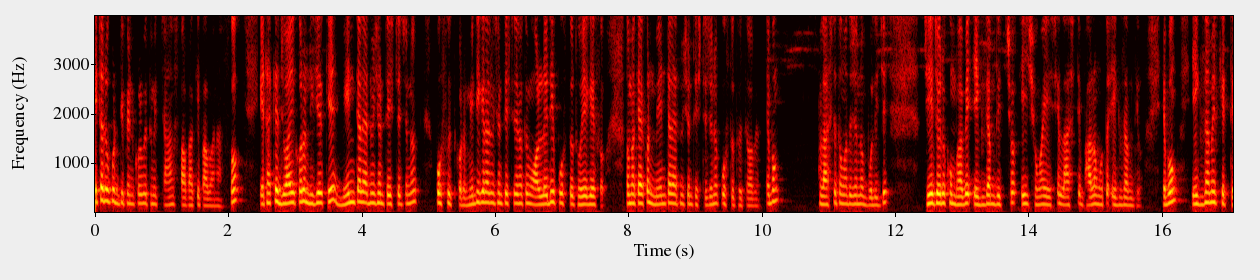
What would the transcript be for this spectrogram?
এটার উপর ডিপেন্ড করবে তুমি চান্স পাবা কি পাবা না। সো এটাকে জয় করো, নিজেকে মেন্টাল অ্যাডমিশন টেস্টের জন্য প্রস্তুত করো। মেডিকেল অ্যাডমিশন টেস্টের জন্য তুমি অলরেডি প্রস্তুত হয়ে গেছো। তোমাকে এখন মেন্টাল অ্যাডমিশন টেস্টের জন্য প্রস্তুত হতে হবে। এবং লাস্টে তোমাদের জন্য বলি যে যে যেরকমভাবে এক্সাম দিচ্ছ, এই সময় এসে লাস্টে ভালো মতো এক্সাম দিও। এবং এক্সামের ক্ষেত্রে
